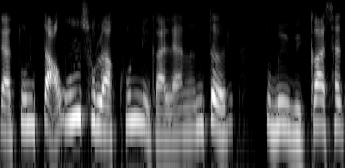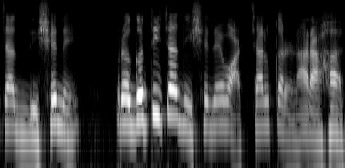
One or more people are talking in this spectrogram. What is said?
त्यातून ताऊन सुलाखून निघाल्यानंतर तुम्ही विकासाच्या दिशेने प्रगतीच्या दिशेने वाटचाल करणार आहात.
